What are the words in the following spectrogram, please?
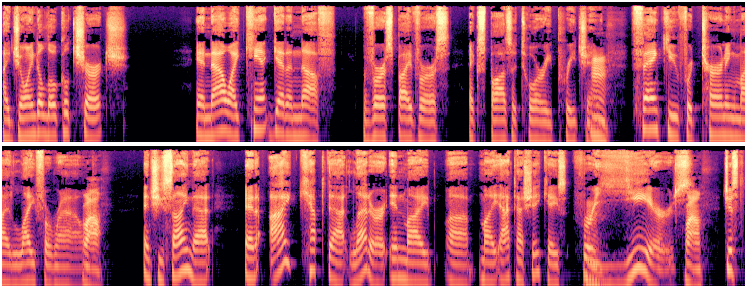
I joined a local church. And now I can't get enough verse by verse expository preaching. Hmm. Thank you for turning my life around Wow. and she signed that and I kept that letter in my uh, my attaché case for years. Wow. Just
